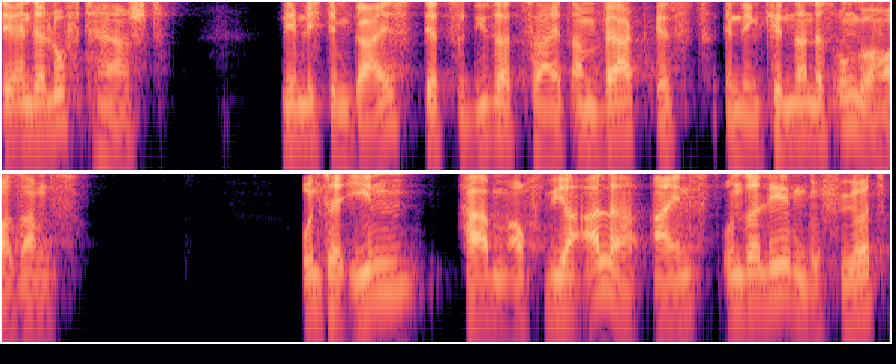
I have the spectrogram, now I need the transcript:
der in der Luft herrscht, nämlich dem Geist, der zu dieser Zeit am Werk ist in den Kindern des Ungehorsams. Unter ihnen haben auch wir alle einst unser Leben geführt,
